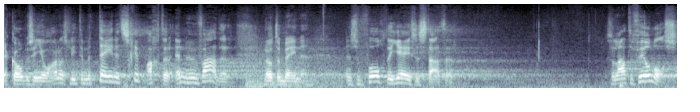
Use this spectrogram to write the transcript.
Jacobus en Johannes lieten meteen het schip achter en hun vader, notabene. En ze volgden Jezus, staat er. Ze laten veel los.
